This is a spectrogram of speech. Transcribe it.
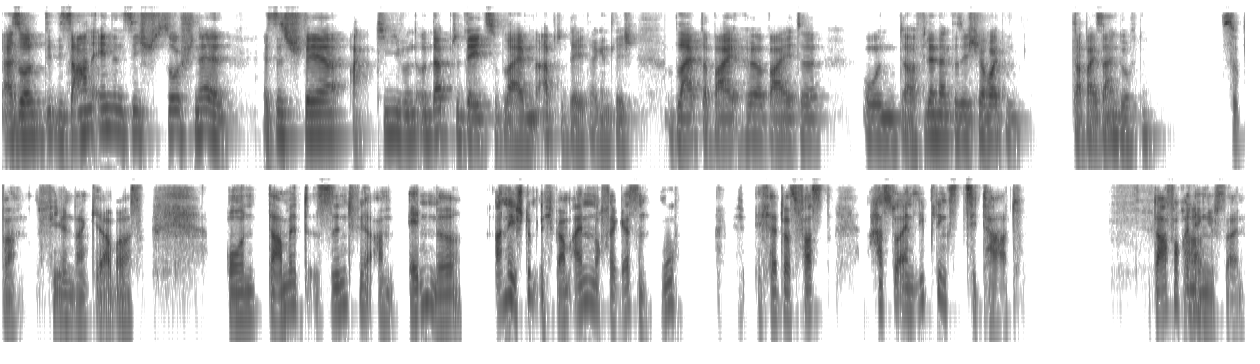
also die, die Sachen ändern sich so schnell. Es ist schwer, aktiv und, und up-to-date zu bleiben, up-to-date eigentlich. Bleib dabei, hör weiter und uh, vielen Dank, dass ich hier heute dabei sein durfte. Super, vielen Dank, Jabas. Und damit sind wir am Ende Ah nee, stimmt nicht. Wir haben einen noch vergessen. Uh, ich, ich hätte das fast. Hast du ein Lieblingszitat? Darf auch in ah, Englisch sein.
